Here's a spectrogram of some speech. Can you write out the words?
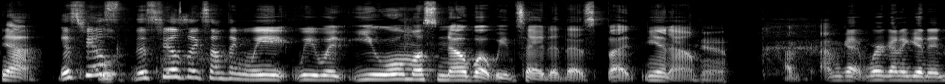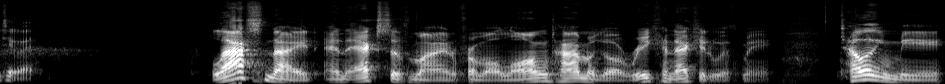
Yeah, this feels this feels like something we we would you almost know what we'd say to this, but you know, Yeah. I'm, I'm we're gonna get into it. Last night, an ex of mine from a long time ago reconnected with me, telling me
